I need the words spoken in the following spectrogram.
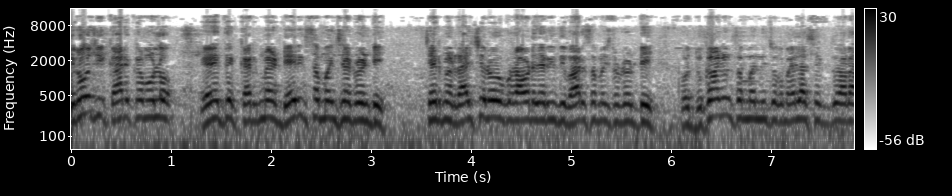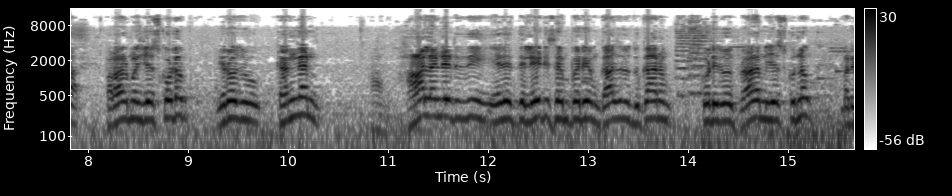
ఈ రోజు ఈ కార్యక్రమంలో ఏదైతే కరీంనగర్ డైరీకి సంబంధించినటువంటి చైర్మన్ రాజశేఖరరావు రావడం జరిగింది వారికి సంబంధించినటువంటి ఒక దుకాణం సంబంధించి ఒక మహిళా శక్తి ద్వారా ప్రారంభం చేసుకోవడం. ఈరోజు కంగన్ హాల్ అనేది ఏదైతే లేడీస్ ఎంపోరియం గాజుల దుకాణం కూడా ఈరోజు ప్రారంభం చేసుకున్నాం. మరి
